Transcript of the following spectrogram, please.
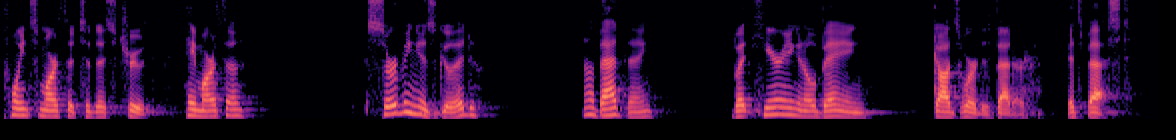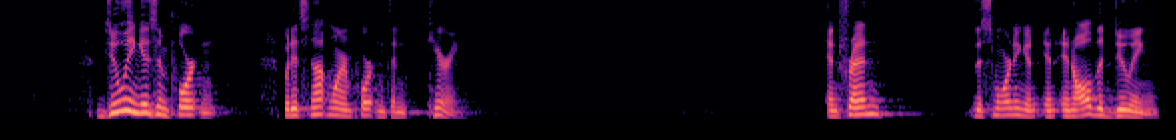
points Martha to this truth. Hey, Martha, serving is good, it's not a bad thing, but hearing and obeying God's word is better, it's best. Doing is important, but it's not more important than hearing. And, friend, this morning, in, in, in, all the doing,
